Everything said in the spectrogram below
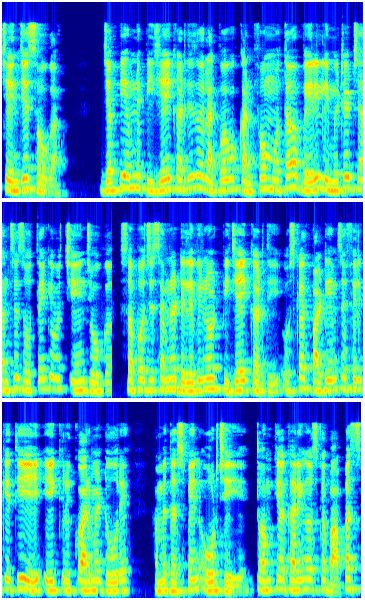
चेंजेस होगा। जब भी हमने पीजीआई कर दी तो लगभग वो कंफर्म होता है और वेरी लिमिटेड चांसेस होते हैं कि वो चेंज होगा। सपोज़ जैसे हमने डिलीवरी नोट पीजीआई कर दी, उसके बाद पार्टी हमसे फिर कहती है एक रिक्वायरमेंट और है, हमें दस पेन और चाहिए। तो हम क्या करेंगे, उसका वापस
